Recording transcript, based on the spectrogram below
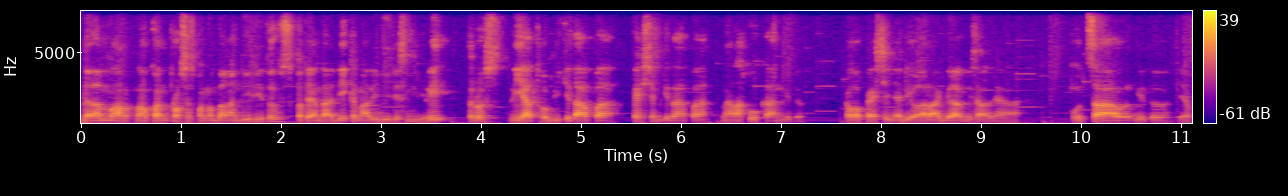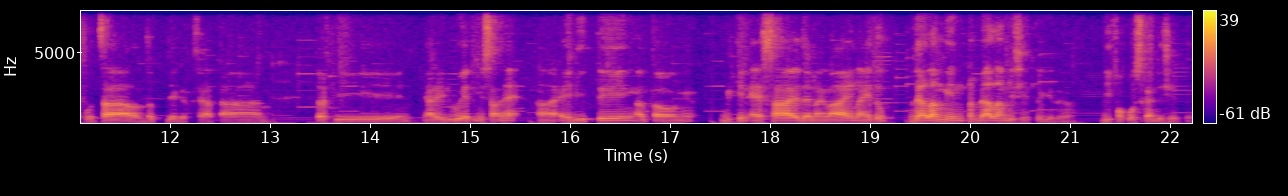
Dalam melakukan proses pengembangan diri itu seperti yang tadi kenali diri sendiri terus lihat hobi kita apa passion kita apa. Nah lakukan gitu. Kalau passionnya di olahraga misalnya futsal gitu. Ya futsal untuk jaga kesehatan. Terus di nyari duit misalnya uh, editing atau bikin esai dan lain-lain. Nah itu dalamin perdalam di situ gitu. Difokuskan di situ.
